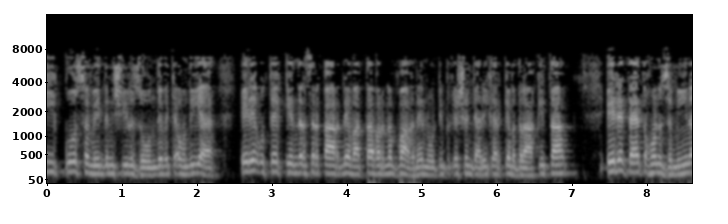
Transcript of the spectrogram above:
ਇਕੋ ਸੰਵੇਦਨਸ਼ੀਲ ਜ਼ੋਨ ਦੇ ਵਿੱਚ ਆਉਂਦੀ ਹੈ ਇਹਦੇ ਉੱਤੇ ਕੇਂਦਰ ਸਰਕਾਰ ਦੇ ਵਾਤਾਵਰਣ ਵਿਭਾਗ ਨੇ ਨੋਟੀਫਿਕੇਸ਼ਨ ਜਾਰੀ ਕਰਕੇ ਬਦਲਾਅ ਕੀਤਾ। ਇਹਦੇ ਤਹਿਤ ਹੁਣ ਜ਼ਮੀਨ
